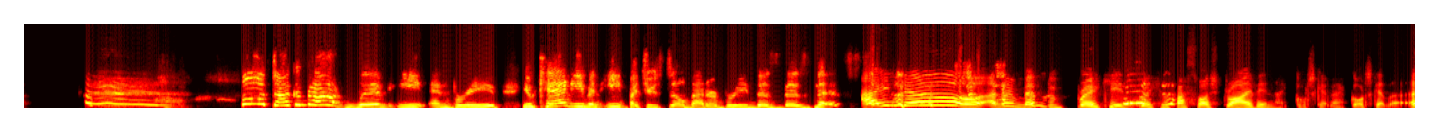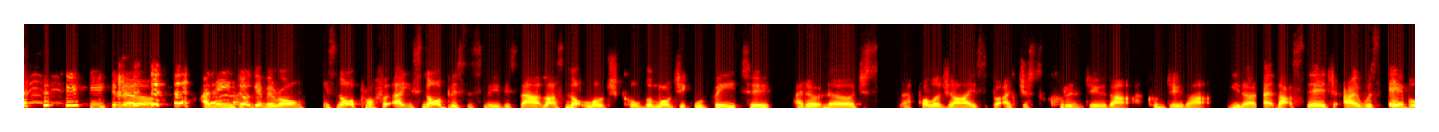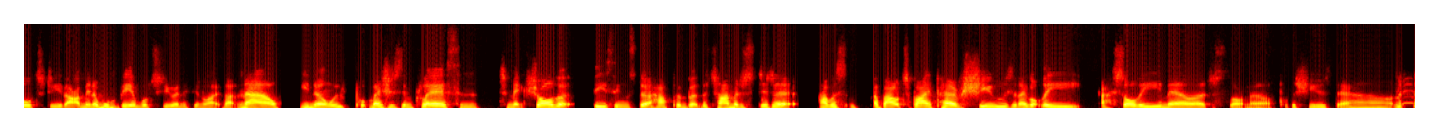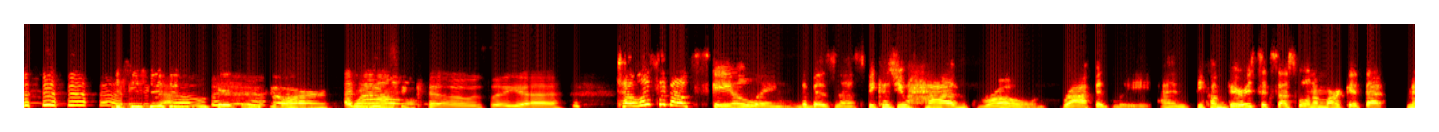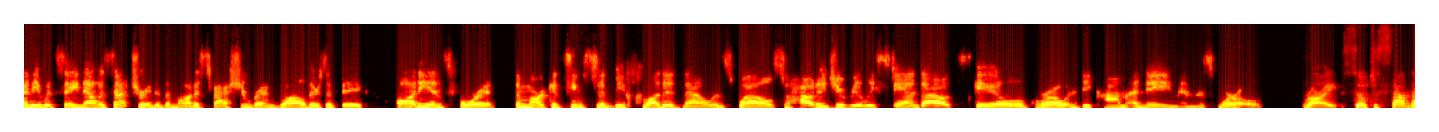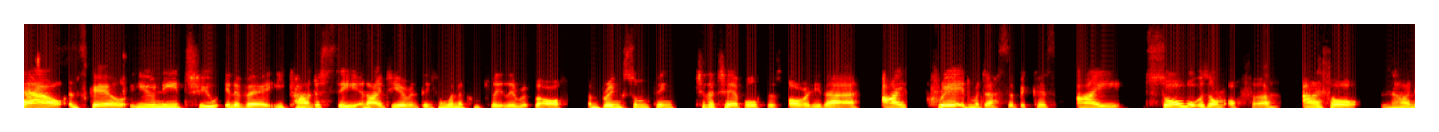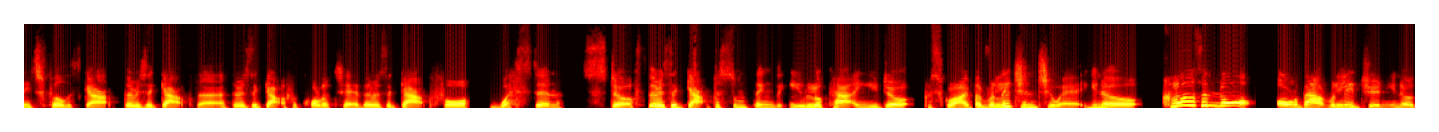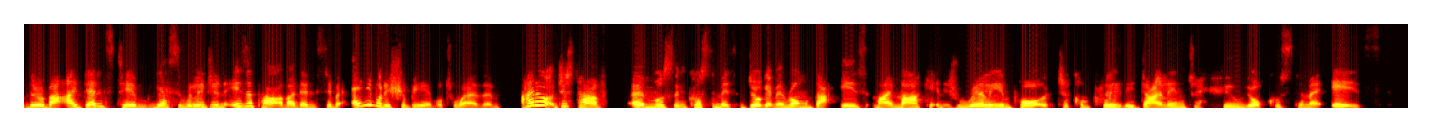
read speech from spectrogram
Oh, talk about live, eat, and breathe. You can't even eat, but you still better breathe this business. I know. I remember breaking breaking fast whilst driving. Like, got to get there, got to get there. you know. I mean, don't get me wrong. It's not a profit. Uh, it's not a business move. Is that? That's not logical. The logic would be to, I don't know, just apologize but i just couldn't do that i couldn't do that you know at that stage i was able to do that i mean i wouldn't be able to do anything like that now you know we've put measures in place and to make sure that these things don't happen but at the time i just did it. I was about to buy a pair of shoes and i got the i saw the email i just thought no I'll put the shoes down. I need to go. Get in the car. I wow. need to go so yeah. Tell us about scaling the business because you have grown rapidly and become very successful in a market that many would say now is saturated. The modest fashion brand, while there's a big audience for it, the market seems to be flooded now as well. So, how did you really stand out, scale, grow, and become a name in this world? Right. So, to stand out and scale, you need to innovate. You can't just see an idea and think, I'm going to completely rip that off and bring something to the table that's already there. I created Modessa because I saw what was on offer and I thought, no, I need to fill this gap. There is a gap there. There is a gap for quality. There is a gap for Western stuff. There is a gap for something that you look at and you don't prescribe a religion to it. You know, clothes are not all about religion. You know, they're about identity. Yes, religion is a part of identity, but anybody should be able to wear them. I don't just have uh, Muslim customers. Don't get me wrong, that is my market, and it's really important to completely dial into who your customer is.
